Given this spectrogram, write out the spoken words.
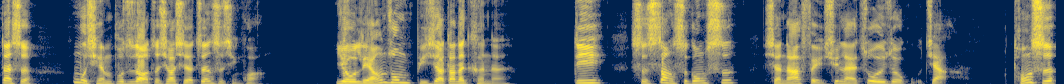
但是目前不知道这消息的真实情况。有两种比较大的可能：第一是上市公司想拿斐讯来做一做股价，同时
